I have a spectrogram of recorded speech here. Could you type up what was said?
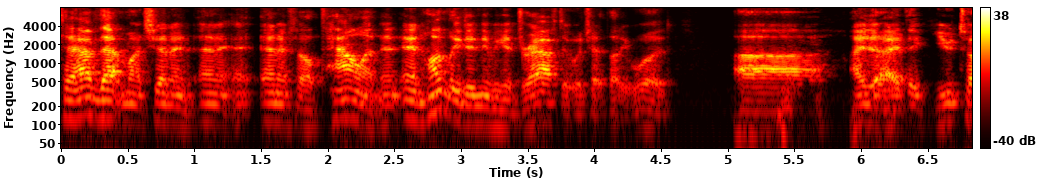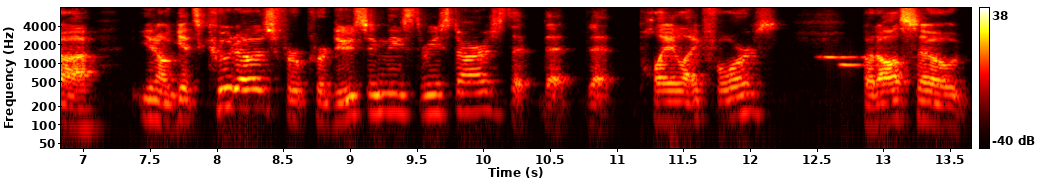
to have that much NFL talent, and, and Huntley didn't even get drafted, which I thought he would. Uh, I, I, think Utah, you know, gets kudos for producing these three stars that that that play like fours, but also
